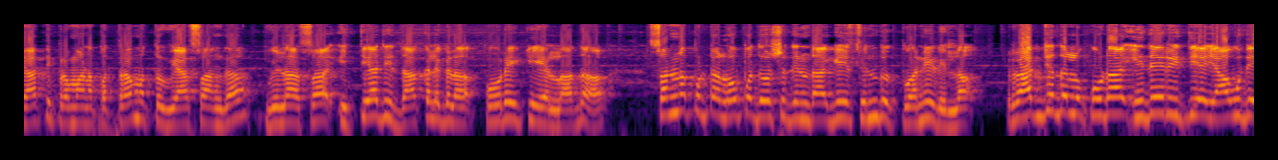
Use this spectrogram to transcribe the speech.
ಜಾತಿ ಪ್ರಮಾಣ ಪತ್ರ ಮತ್ತು ವ್ಯಾಸಾಂಗ, ವಿಳಾಸ ಇತ್ಯಾದಿ ದಾಖಲೆಗಳ ಪೂರೈಕೆಯಲ್ಲಾದ ಸಣ್ಣಪುಟ್ಟ ಲೋಪದೋಷದಿಂದಾಗಿ ಸಿಂಧುತ್ವ ನೀಡಿಲ್ಲ. ರಾಜ್ಯದಲ್ಲೂ ಕೂಡ ಇದೇ ರೀತಿಯ ಯಾವುದೇ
